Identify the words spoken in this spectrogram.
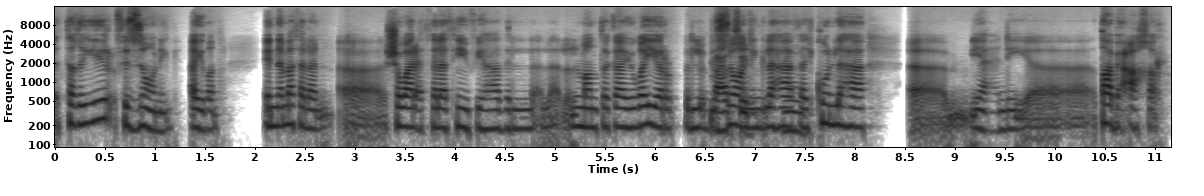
التغيير في ال zoning أيضا. إن مثلا آه، شوارع الثلاثين في هذه المنطقة يغير بال zoning لها فيكون لها يعني آه، طابع آخر.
